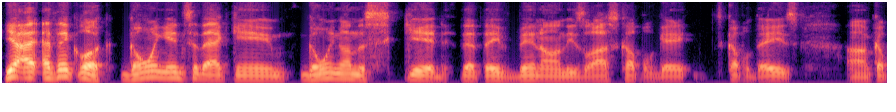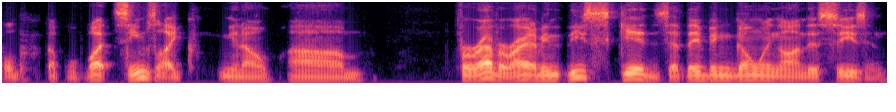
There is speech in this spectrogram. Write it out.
yeah, I, I think look, going into that game, going on the skid that they've been on these last couple ga- couple days, a uh, couple couple what seems like you know um, forever, right? I mean, these skids that they've been going on this season,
